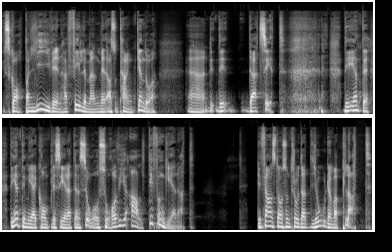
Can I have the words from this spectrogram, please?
skapar liv i den här filmen, med, alltså tanken då. Uh, det, det, that's it. det, är inte, det är inte mer komplicerat än så och så har vi ju alltid fungerat. Det fanns de som trodde att jorden var platt.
